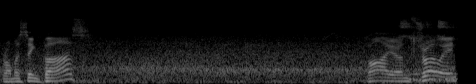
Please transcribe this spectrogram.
Promising pass. Bayern throw-in.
